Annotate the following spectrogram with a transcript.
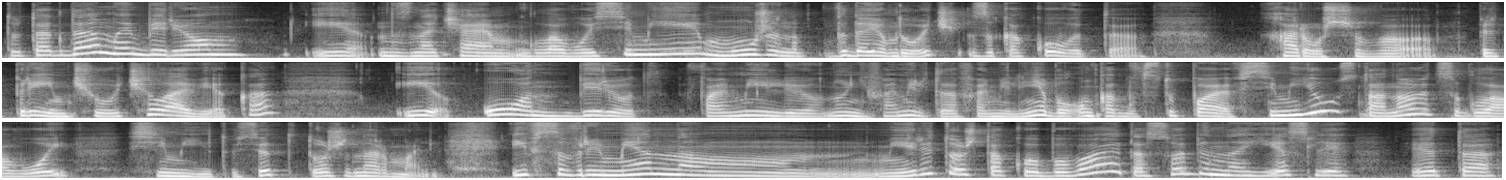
то тогда мы берем и назначаем главой семьи мужа, выдаем дочь за какого-то хорошего предприимчивого человека, и он берет фамилию, ну не фамилию, тогда фамилии не было, он как бы вступая в семью, становится главой семьи. То есть это тоже нормально. И в современном мире тоже такое бывает, особенно если это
